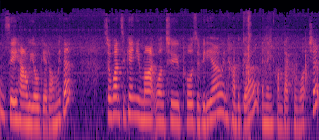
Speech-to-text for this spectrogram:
and see how we all get on with it. So once again you might want to pause the video and have a go and then come back and watch it.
